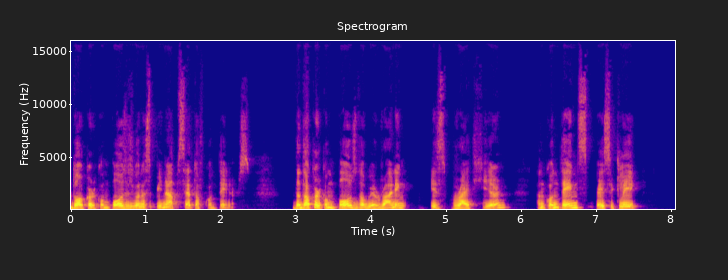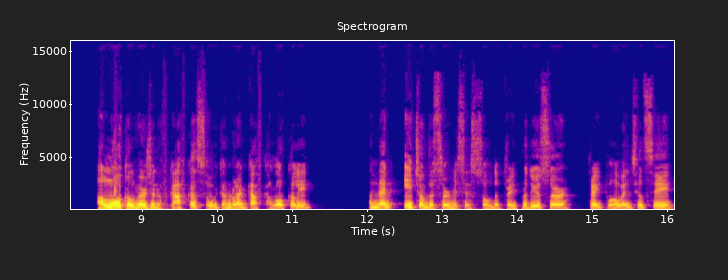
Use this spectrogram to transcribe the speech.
Docker Compose is gonna spin up set of containers. The Docker Compose that we're running is right here and contains basically a local version of Kafka, so we can run Kafka locally. And then each of the services, so the trade producer, trade to OHLC,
